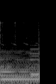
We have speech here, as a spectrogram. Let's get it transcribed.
了。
